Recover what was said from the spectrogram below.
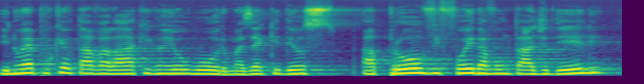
E não é porque eu estava lá que ganhou o ouro, mas é que Deus aprove, foi da vontade dele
